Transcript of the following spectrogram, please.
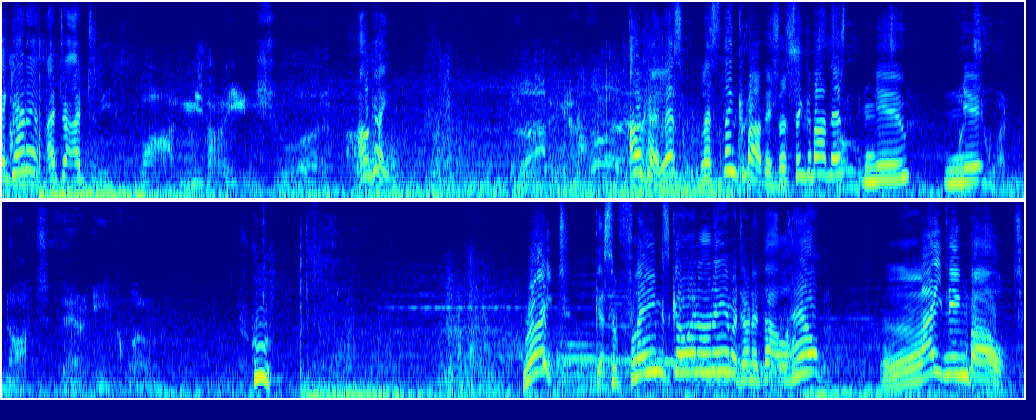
I get it. I, I, okay. Okay, let's let's think about this. Let's think about this. No, no. But you are not their equal. Right, get some flames going on here. I don't know if that'll help. Lightning bolt.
